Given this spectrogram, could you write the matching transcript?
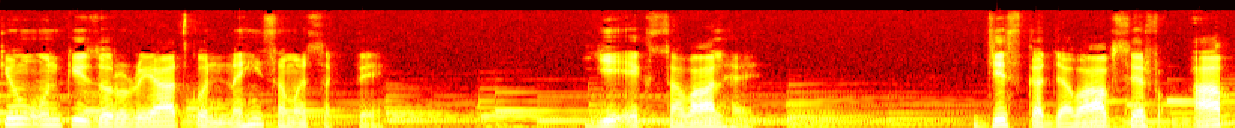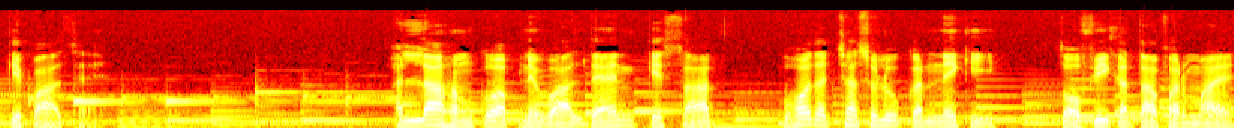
کیوں ان کی ضروریات کو نہیں سمجھ سکتے؟ یہ ایک سوال ہے، جس کا جواب صرف آپ کے پاس ہے۔ اللہ ہم کو اپنے والدین کے ساتھ بہت اچھا سلوک کرنے کی توفیق عطا فرمائے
